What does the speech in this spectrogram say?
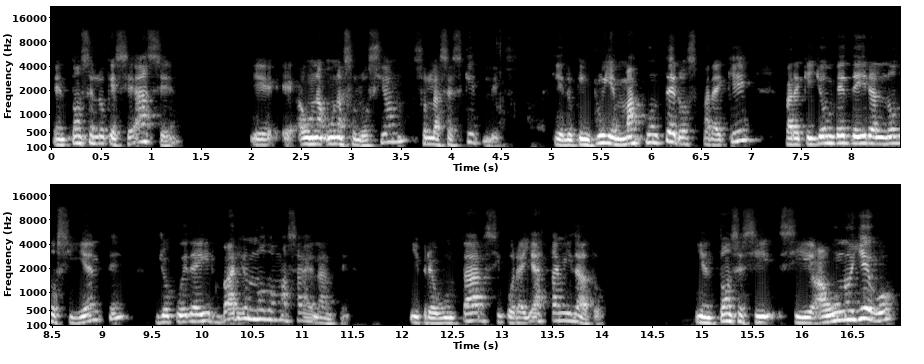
Entonces lo que se hace, eh, eh una, una, solución, son las skitlets, que lo que incluyen más punteros, ¿para qué? Para que yo en vez de ir al nodo siguiente, yo pueda ir varios nodos más adelante y preguntar si por allá está mi dato. Y entonces si, si aún no llego,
